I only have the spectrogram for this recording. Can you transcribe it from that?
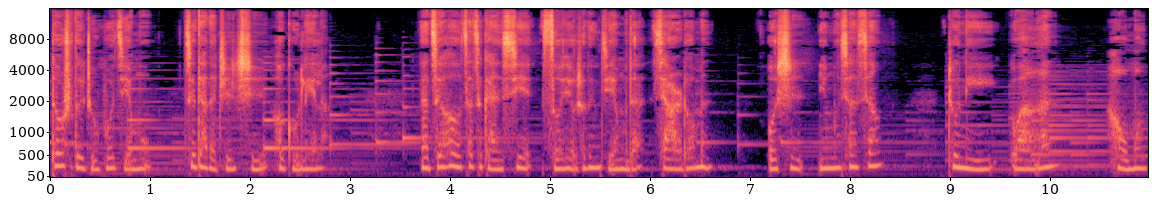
都是对主播节目最大的支持和鼓励了。那最后再次感谢所有收听节目的小耳朵们，我是柠檬香香，祝你晚安，好梦。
